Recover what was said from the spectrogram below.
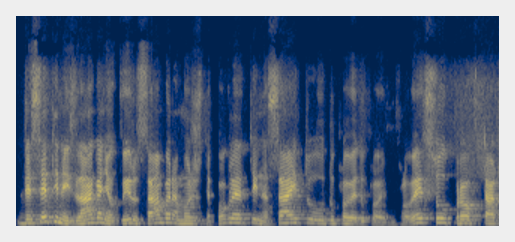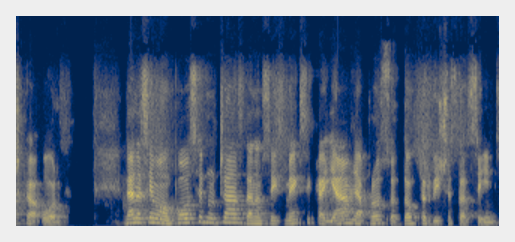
Desetine izlaganja u okviru sabora možete pogledati na sajtu www.suprof.org. Danas imamo posebnu čast da nam se iz Meksika javlja profesor dr. Višeslav Simić.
